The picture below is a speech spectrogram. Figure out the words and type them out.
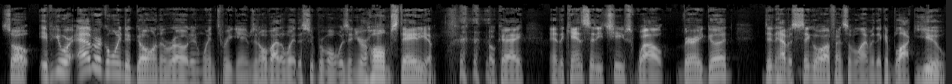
So if you were ever going to go on the road and win three games, and oh, by the way, the Super Bowl was in your home stadium, okay? And the Kansas City Chiefs, while very good, didn't have a single offensive lineman that could block you,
